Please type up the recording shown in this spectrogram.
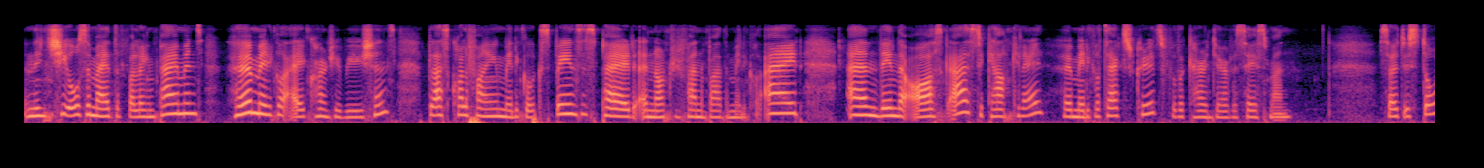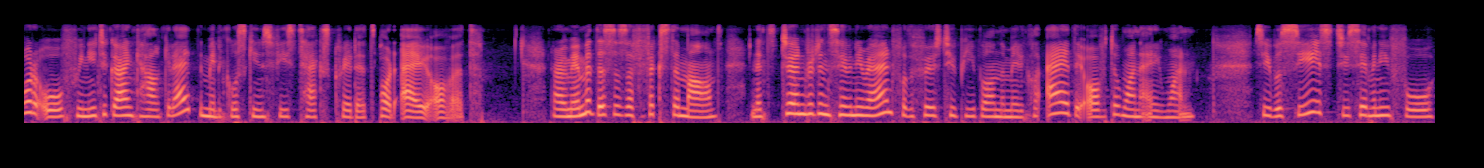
And then she also made the following payments her medical aid contributions, plus qualifying medical expenses paid and not refunded by the medical aid. And then they ask us to calculate her medical tax credits for the current year of assessment. So to start off, we need to go and calculate the medical schemes fees tax credit, part A of it. Now remember, this is a fixed amount, and it's 270 Rand for the first two people on the medical aid, thereafter 181. So you will see it's 270 for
